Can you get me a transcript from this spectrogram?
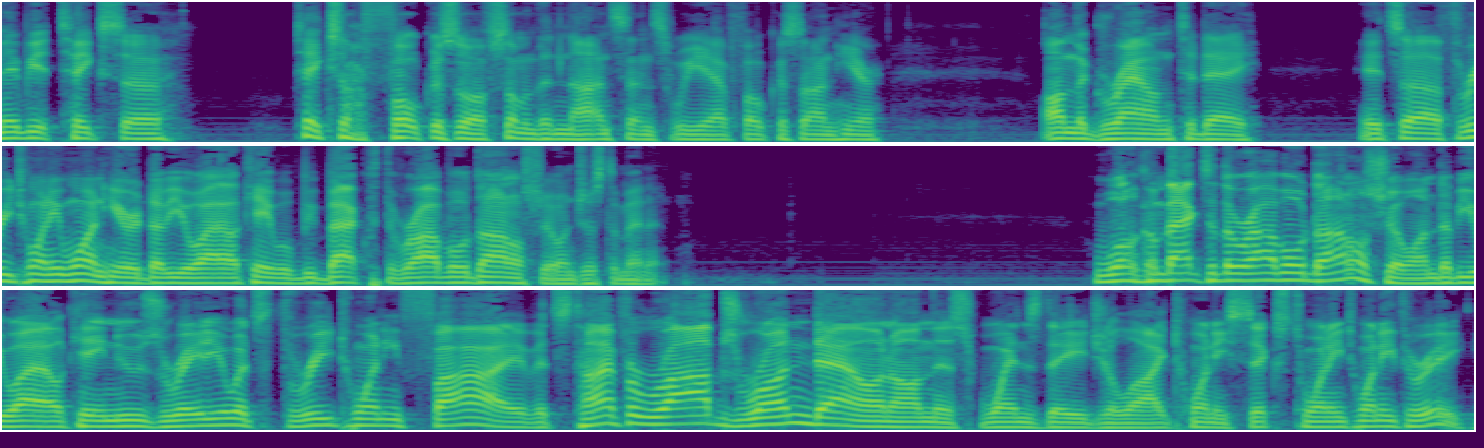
Maybe it takes uh, takes our focus off some of the nonsense we have focus on here on the ground today. It's uh, 321 here at WILK. We'll be back with the Rob O'Donnell Show in just a minute. Welcome back to the Rob O'Donnell Show on WILK News Radio. It's 325. It's time for Rob's Rundown on this Wednesday, July 26, 2023.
